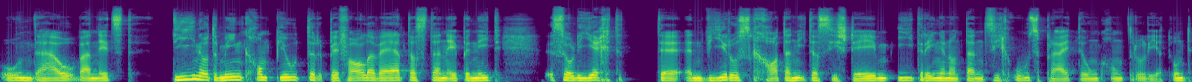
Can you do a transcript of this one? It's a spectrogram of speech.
Und auch wenn jetzt dein oder mein Computer befallen wäre, dass dann eben nicht so leicht ein Virus kann dann in das System eindringen und dann sich ausbreiten unkontrolliert. Und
